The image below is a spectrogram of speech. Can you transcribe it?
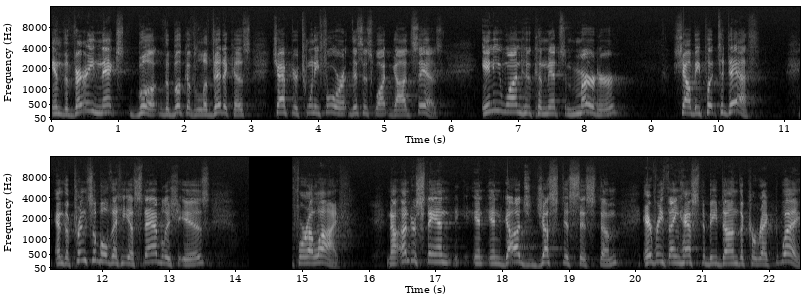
In the very next book, the book of Leviticus, chapter 24, this is what God says Anyone who commits murder shall be put to death. And the principle that he established is for a life. Now, understand in, in God's justice system, everything has to be done the correct way.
